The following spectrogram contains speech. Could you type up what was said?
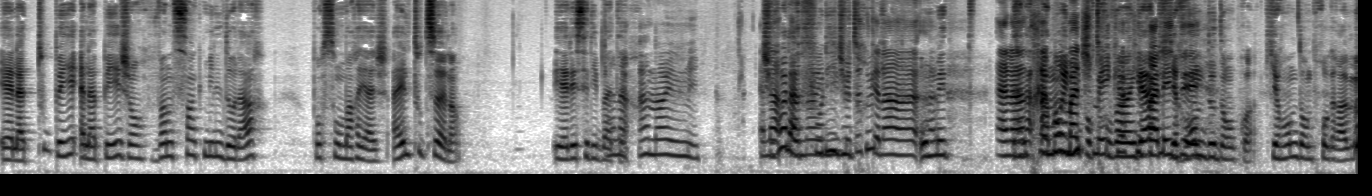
et elle a tout payé. Elle a payé genre 25 000 dollars pour son mariage, à elle toute seule. Hein. Et elle est célibataire. Elle a un an et demi. tu vois la folie du truc On met... Elle a un très bon matchmaker qui va Qui rentre dedans, quoi. Qui rentre dans le programme.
